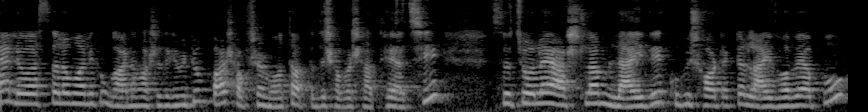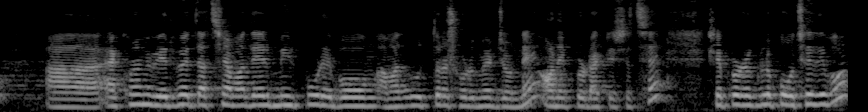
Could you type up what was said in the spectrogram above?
হ্যালো, আসসালামু আলাইকুম। গানা বাসা থেকে মিটুম পা সবসময় মতো আপনাদের সবার সাথে আছি। সো চলে আসলাম লাইভে খুবই শর্ট একটা লাইভ হবে আপু। এখন আমি বের হয়ে যাচ্ছি আমাদের মিরপুর এবং আমাদের উত্তরা শোরুমের জন্য। অনেক প্রোডাক্ট এসেছে। সেই প্রোডাক্টগুলো পৌঁছে দেবো।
